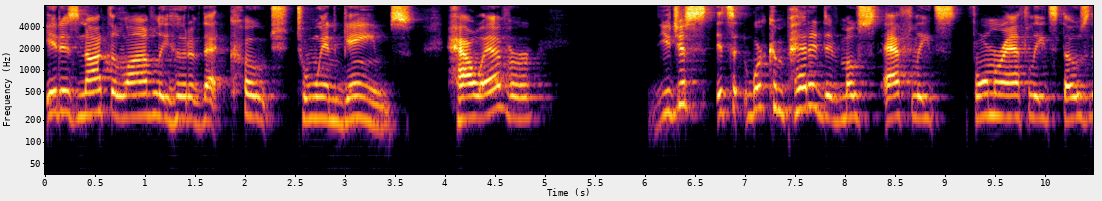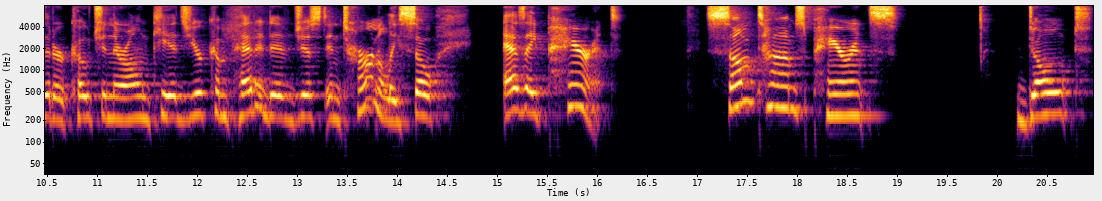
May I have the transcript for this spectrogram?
It is not the livelihood of that coach to win games. However, you just it's we're competitive most athletes former athletes those that are coaching their own kids you're competitive just internally so as a parent sometimes parents don't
